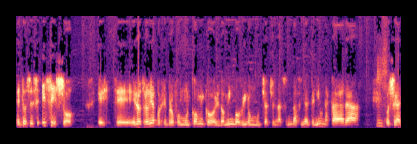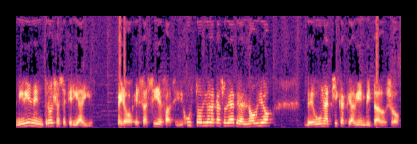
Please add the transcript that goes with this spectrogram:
Entonces, es eso. Este, el otro día, por ejemplo, fue muy cómico, el domingo vino un muchacho en la segunda fila, tenía una cara o sea, ni bien entró ya se quería ir. Pero es así de fácil. Y justo dio la casualidad que era el novio de una chica que había invitado yo.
